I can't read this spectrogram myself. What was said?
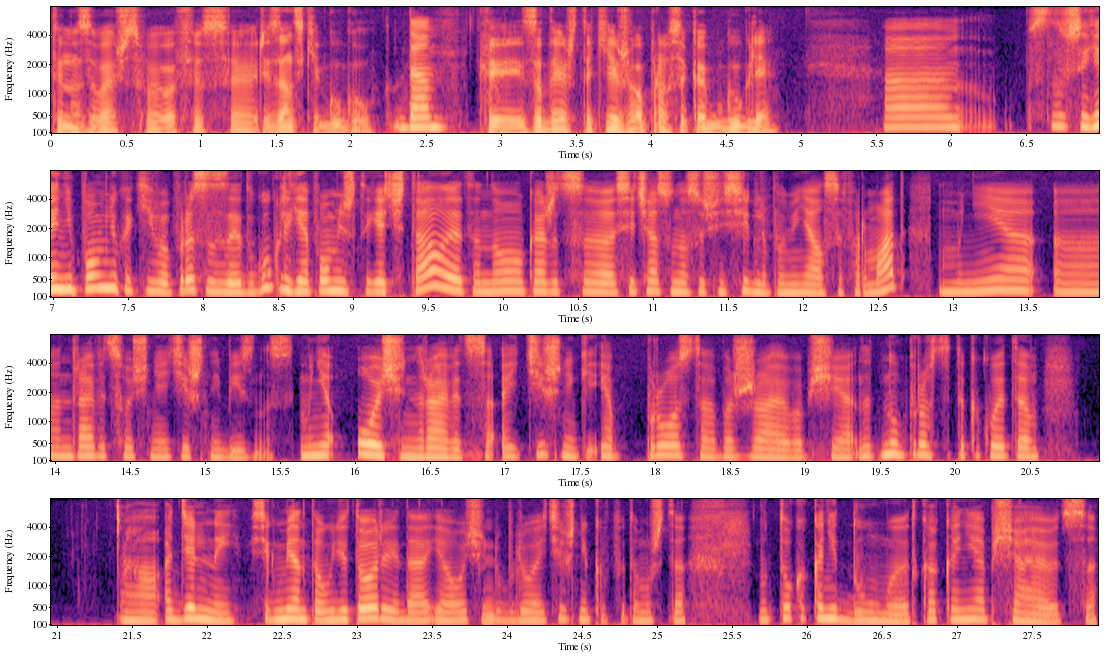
Ты называешь свой офис э, Рязанский Google? Да. Ты задаешь такие же вопросы, как в Гугле? А, слушай, я не помню, какие вопросы задают в Гугле. Я помню, что я читала это, но, кажется, сейчас у нас очень сильно поменялся формат. Мне э, нравится очень айтишный бизнес. Мне очень нравятся айтишники. Я просто обожаю вообще. Ну, просто это какой-то а, отдельный сегмент аудитории, да, я очень люблю айтишников, потому что ну, то, как они думают, как они общаются,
